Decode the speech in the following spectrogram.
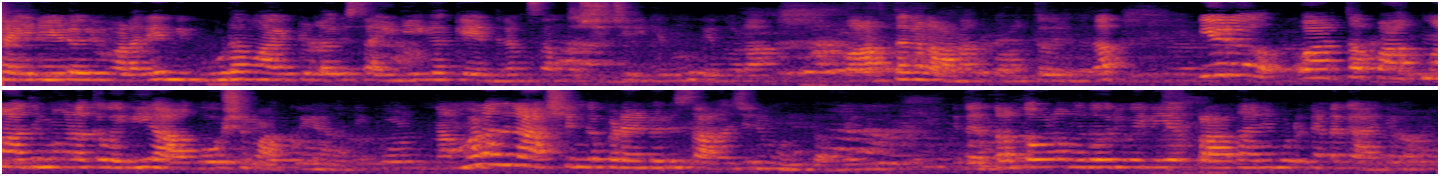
ചൈനയുടെ ഒരു വളരെ നിഗൂഢമായിട്ടുള്ള ഒരു സൈനിക കേന്ദ്രം സന്ദർശിച്ചിരിക്കുന്നു എന്നുള്ള വാർത്തകളാണ് പുറത്തു വരുന്നത്. ഈ ഒരു വാർത്ത പാക് മാധ്യമങ്ങളൊക്കെ വലിയ ആഘോഷമാക്കുകയാണ്. ഇപ്പോൾ നമ്മൾ അതിൽ ആശങ്കപ്പെടേണ്ട ഒരു സാഹചര്യം ഉണ്ടോ ഇത് എത്രത്തോളം ഇതൊരു വലിയ പ്രാധാന്യം കൊടുക്കേണ്ട കാര്യമാണ്.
